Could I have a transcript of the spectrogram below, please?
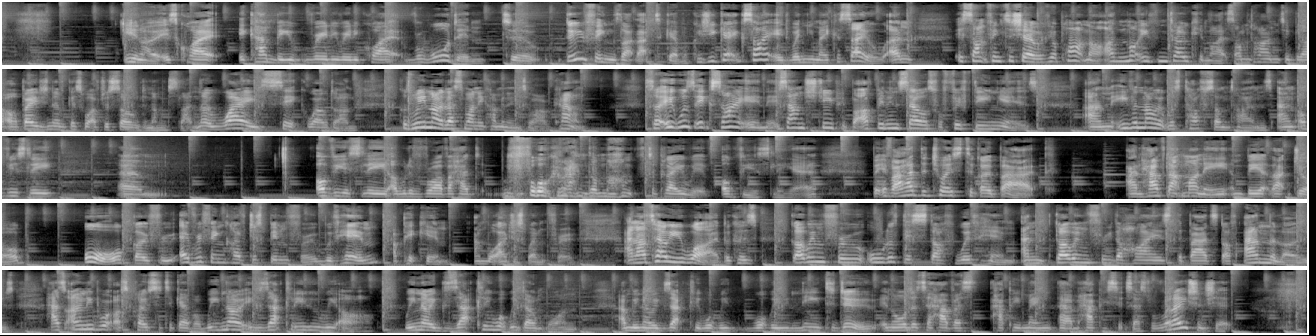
you know, it's quite, it can be really, really quite rewarding to do things like that together because you get excited when you make a sale and it's something to share with your partner. I'm not even joking. Like sometimes you'll be like, "Oh, babe, you never guess what I've just sold," and I'm just like, "No way, sick, well done," because we know less money coming into our account. So it was exciting. It sounds stupid, but I've been in sales for 15 years, and even though it was tough sometimes, and obviously, um, obviously, I would have rather had four grand a month to play with. Obviously, yeah. But if I had the choice to go back and have that money and be at that job or go through everything I've just been through with him, I pick him and what I just went through. And I'll tell you why because going through all of this stuff with him and going through the highs, the bad stuff, and the lows has only brought us closer together. We know exactly who we are, we know exactly what we don't want. And we know exactly what we what we need to do in order to have a happy, main, um, happy, successful relationship.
